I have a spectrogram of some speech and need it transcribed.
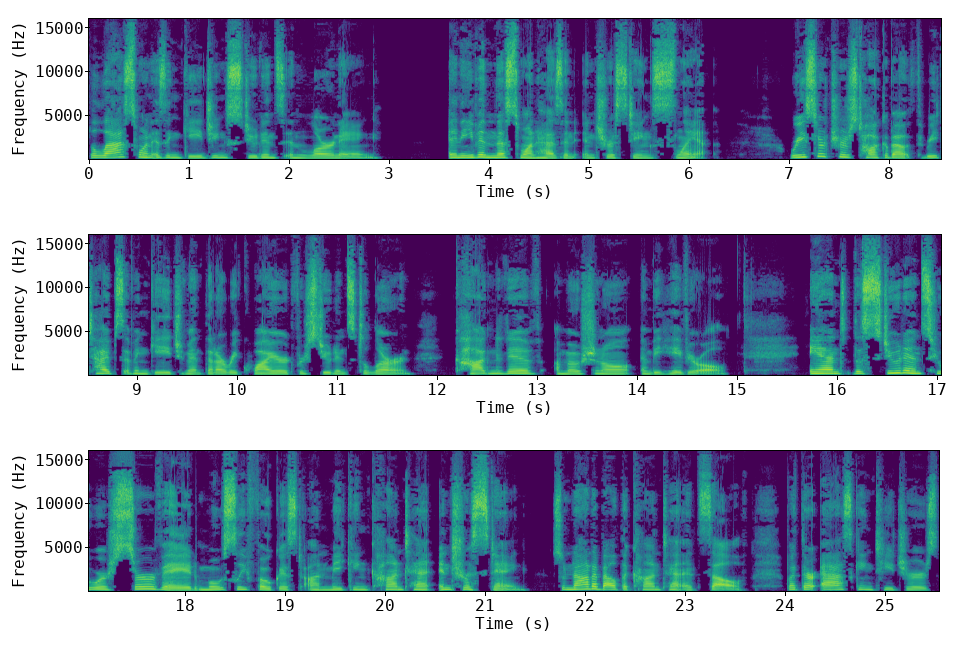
The last one is engaging students in learning. And even this one has an interesting slant. Researchers talk about three types of engagement that are required for students to learn cognitive, emotional, and behavioral. And the students who were surveyed mostly focused on making content interesting. So, not about the content itself, but they're asking teachers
